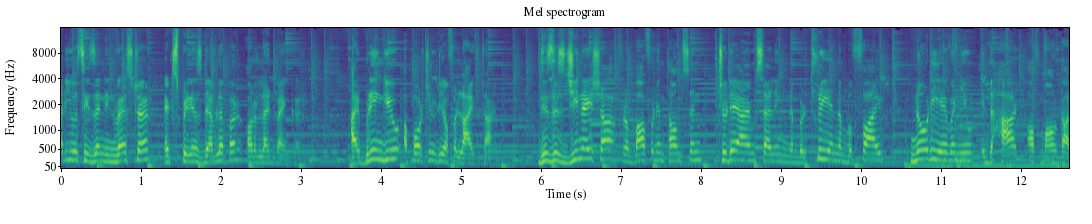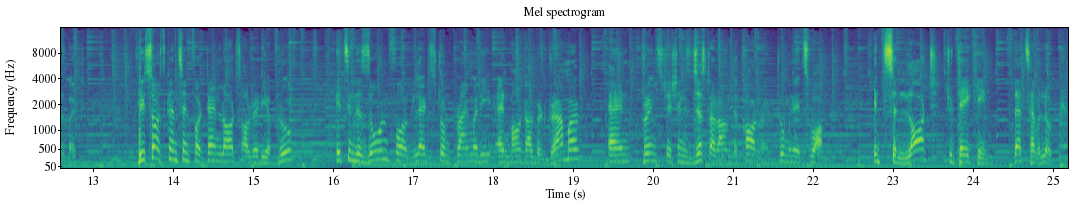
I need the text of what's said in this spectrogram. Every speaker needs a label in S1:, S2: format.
S1: Are you a seasoned investor, experienced developer, or a land banker? I bring you opportunity of a lifetime. This is Jinay Shah from Barfoot and Thompson. Today I am selling number 3 and number 5 Norrie Avenue in the heart of Mount Albert. Resource consent for 10 lots already approved. It's in the zone for Gladstone Primary and Mount Albert Grammar and train station is just around the corner, 2 minutes walk. It's a lot to take in. Let's have a look.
